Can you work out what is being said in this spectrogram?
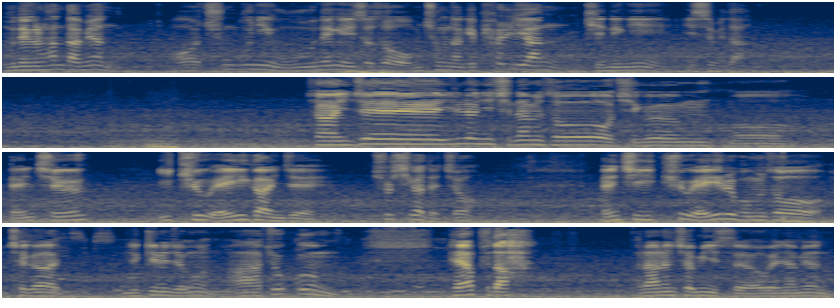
운행을 한다면 어, 충분히 운행에 있어서 엄청나게 편리한 기능이 있습니다. 자 이제 1년이 지나면서 지금 어, 벤츠 EQA가 이제 출시가 됐죠. 벤츠 EQA를 보면서 제가 느끼는 점은 아 조금 배 아프다 라는 점이 있어요 왜냐면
